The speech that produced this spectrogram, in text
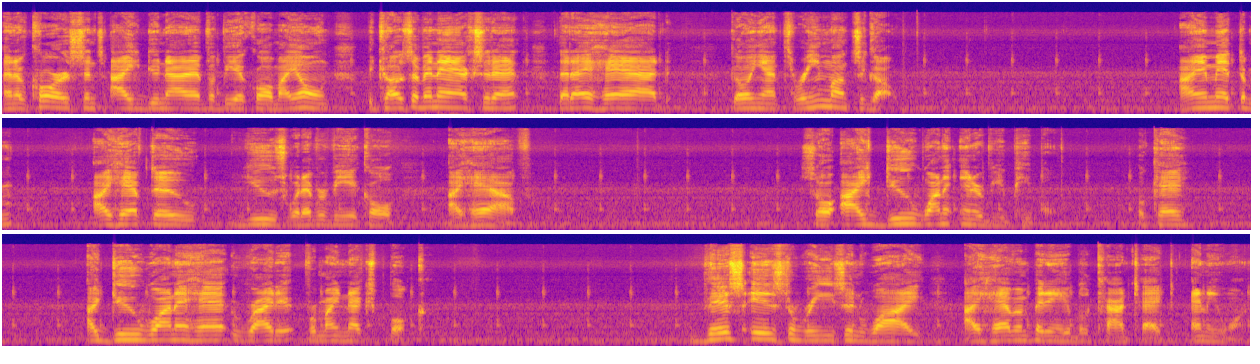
And of course, since I do not have a vehicle of my own, because of an accident that I had going on three months ago, I am at the, I have to use whatever vehicle I have. So I do want to interview people, okay? I do want to write it for my next book. This is the reason why I haven't been able to contact anyone.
